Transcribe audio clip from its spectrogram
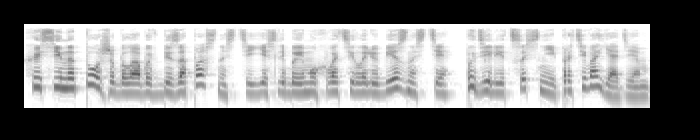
Хасина тоже была бы в безопасности, если бы ему хватило любезности поделиться с ней противоядием.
